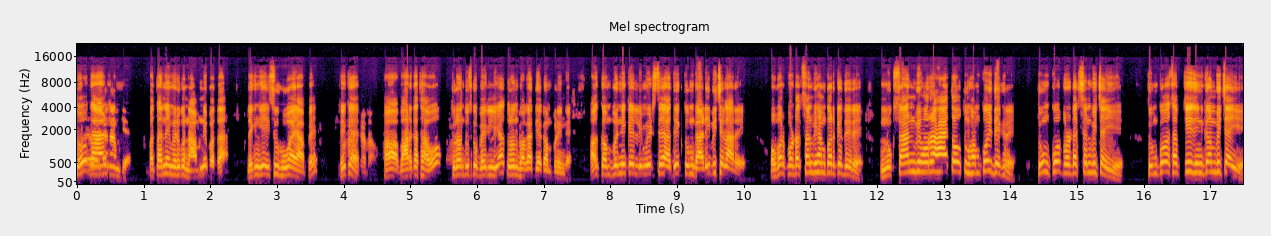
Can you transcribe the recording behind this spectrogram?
तो गाड़ी- नाम क्या पता नहीं मेरे को नाम नहीं पता लेकिन ये इशू हुआ यहाँ पे ठीक है? हाँ बाहर का था वो तुरंत उसको बैग लिया तुरंत भगा दिया कंपनी ने। और कंपनी के लिमिट से अधिक तुम गाड़ी भी चला रहे ओवर प्रोडक्शन भी हम करके दे रहे नुकसान भी हो रहा है तो तुम हमको ही देख रहे। तुमको प्रोडक्शन भी चाहिए, तुमको सब चीज़ इनकम भी चाहिए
